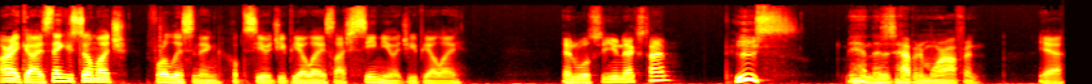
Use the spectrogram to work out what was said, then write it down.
All right, guys. Thank you so much for listening. Hope to see you at GPLA slash seen you at GPLA. And we'll see you next time. Peace. Man, this is happening more often. Yeah.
